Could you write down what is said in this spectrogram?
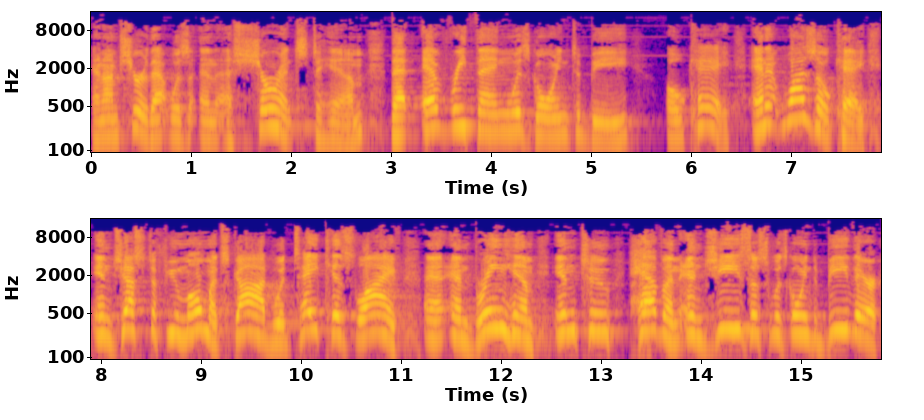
And I'm sure that was an assurance to him that everything was going to be okay. And it was okay. In just a few moments, God would take his life and, and, bring him into heaven. And Jesus was going to be there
